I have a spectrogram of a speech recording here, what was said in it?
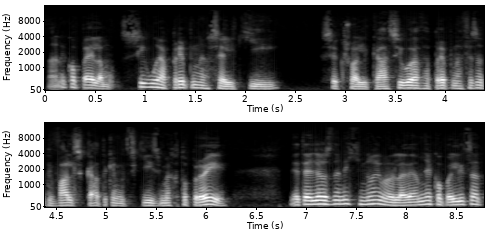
θα είναι κοπέλα μου, σίγουρα πρέπει να σε ελκύει σεξουαλικά, σίγουρα θα πρέπει να θες να τη βάλεις κάτω και να της σκίζεις μέχρι το πρωί. Γιατί αλλιώς δεν έχει νόημα. Δηλαδή, αν μια κοπελίτσα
